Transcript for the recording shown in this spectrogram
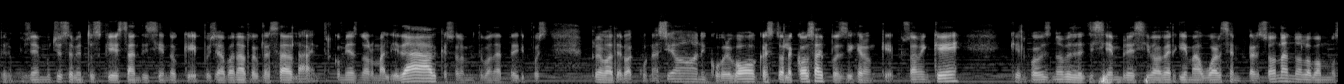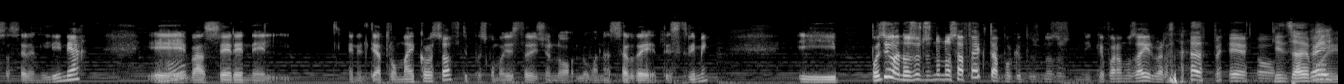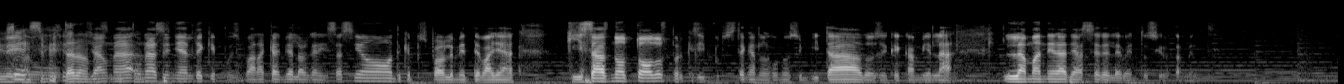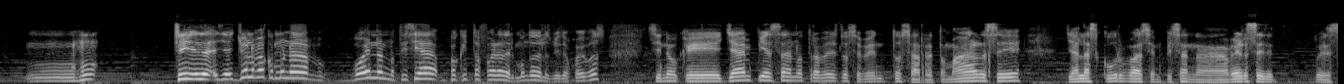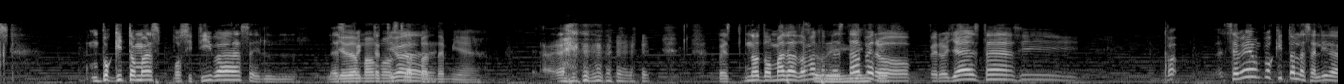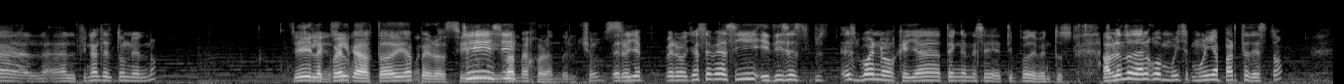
pero pues ya hay muchos eventos que están diciendo que pues ya van a regresar a la, entre comillas, normalidad, que solamente van a pedir pues prueba de vacunación y cubrebocas y toda la cosa, y pues dijeron que, pues saben qué, que el jueves 9 de diciembre sí va a haber Game Awards en persona, no lo vamos a hacer en línea. Eh, va a ser en el en el teatro Microsoft y pues como ya está diciendo lo, lo van a hacer de, de streaming y pues digo a nosotros no nos afecta porque pues nosotros ni que fuéramos a ir verdad pero ¿Quién sabe? Ey, Moy? sí. Nos invitaron. ya nos una, invitaron. una señal de que pues van a cambiar la organización de que pues probablemente vayan quizás no todos porque sí pues tengan algunos invitados y que cambien la, la manera de hacer el evento ciertamente Ujú. Sí, eh, yo lo veo como una buena noticia, un poquito fuera del mundo de los videojuegos, sino que ya empiezan otra vez los eventos a retomarse, ya las curvas empiezan a verse, pues, un poquito más positivas, el, la Ya domamos expectativa... la pandemia. pues no domada, domada no está, pero, pero ya está así... Se ve un poquito la salida al, al final del túnel, ¿no? Sí, Sí, le eso, cuelga eso todavía, bueno. pero sí, Sí, sí. va mejorando el show. Pero sí. ya, pero ya se ve así y dices, pues, es bueno que ya tengan ese tipo de eventos. Hablando de algo muy, muy aparte de esto,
